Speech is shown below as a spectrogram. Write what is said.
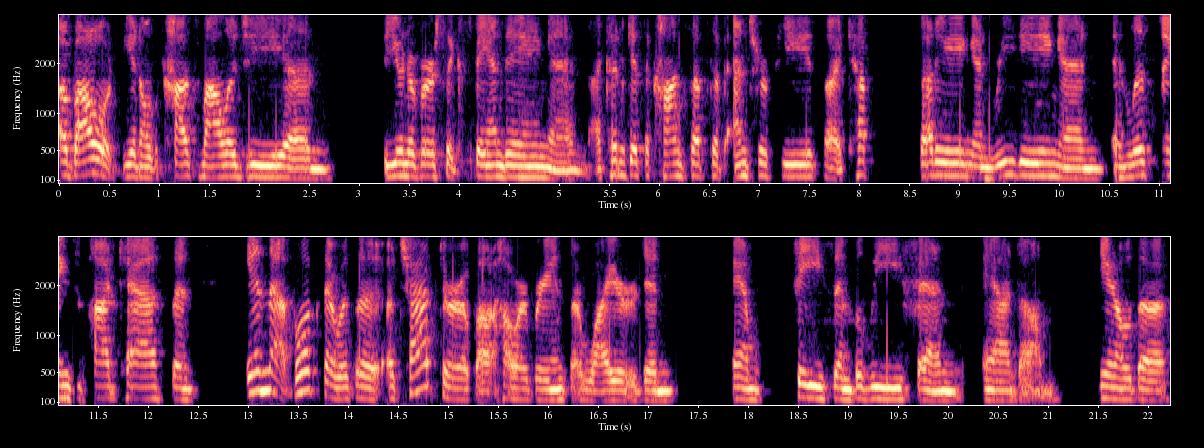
about you know the cosmology and the universe expanding, and I couldn't get the concept of entropy, so I kept studying and reading and, and listening to podcasts. And in that book, there was a, a chapter about how our brains are wired and and faith and belief and and um, you know the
